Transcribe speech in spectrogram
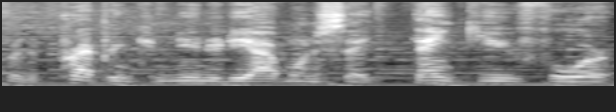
for the prepping community. I want to say thank you for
